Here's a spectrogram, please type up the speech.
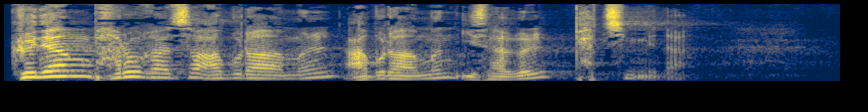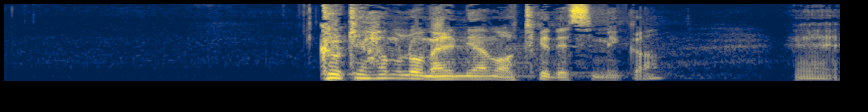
그냥 바로 가서 아브라함을 아브라함은 이삭을 바칩니다. 그렇게 함으로 말미암아 어떻게 됐습니까? 예,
